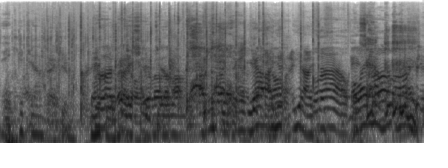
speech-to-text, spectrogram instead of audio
Thank you, Joe. Thank you. God bless you, Joe. Thank you. Yeah, I, did- yeah. I just- Wow, all I it's have all, to-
